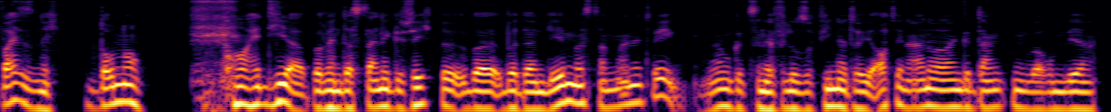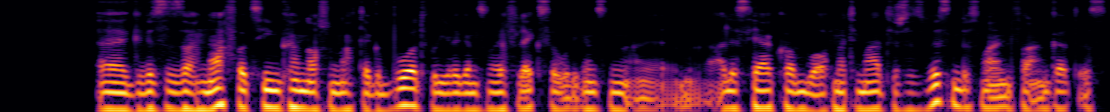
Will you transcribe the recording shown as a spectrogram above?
Weiß es nicht. Don't know. No idea. Aber wenn das deine Geschichte über, über dein Leben ist, dann meinetwegen. Ja, Gibt es in der Philosophie natürlich auch den einen oder anderen Gedanken, warum wir äh, gewisse Sachen nachvollziehen können, auch schon nach der Geburt, wo die ganzen Reflexe, wo die ganzen äh, alles herkommen, wo auch mathematisches Wissen bisweilen verankert ist.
